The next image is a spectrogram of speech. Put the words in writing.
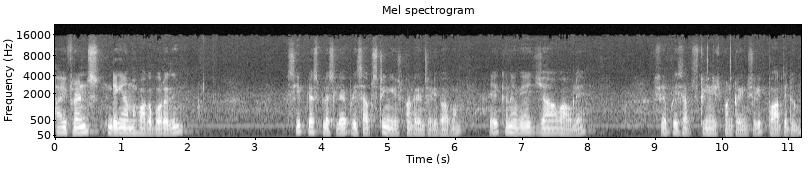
ஹாய் ஃப்ரெண்ட்ஸ் இன்றைக்கி நம்ம பார்க்க போகிறது சி ப்ளஸ் ப்ளஸில் எப்படி சப்ஸ்ட்ரிங் யூஸ் பண்ணுறேன்னு சொல்லி பார்ப்போம். ஏற்கனவே ஜாவாவில் எப்படி சப்ஸ்ட்ரிங் யூஸ் பண்ணுறேன்னு சொல்லி பார்த்துட்டோம்.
